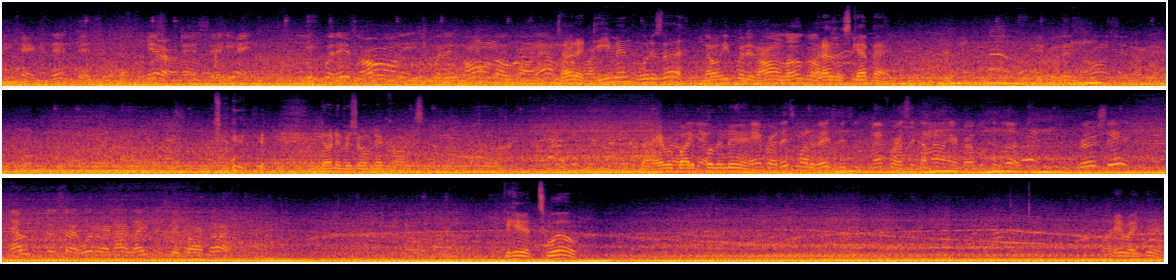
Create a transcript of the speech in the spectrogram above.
He came in this bitch. Hit on this shit. He ain't. He put his own. He put his own logo on that. Is that a demon? What is that? No, he put his own logo. Oh, that's a scat pack. He put his own shit on there. Don't even show them their cars. Got everybody Yeah. pulling in. Hey, bro, this motivation, this was meant for us to come out here, bro. Because look, real shit. Now we can go start ordering our license shit for our car. You can hear 12. Oh, they right there.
